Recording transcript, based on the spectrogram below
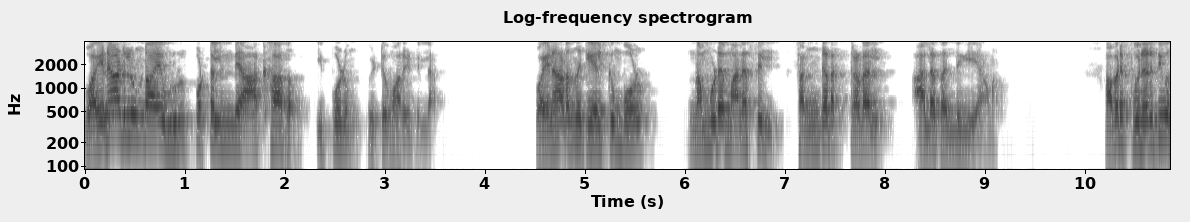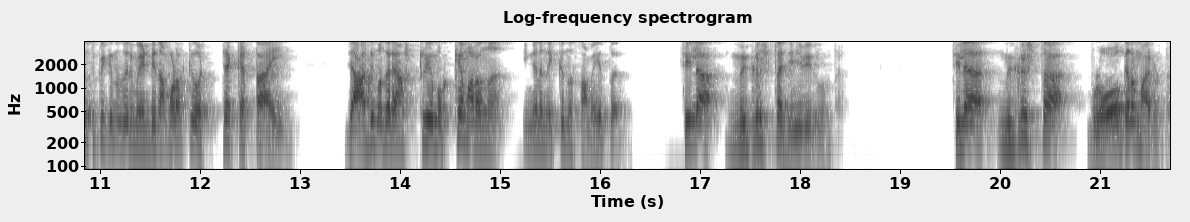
വയനാടിലുണ്ടായ ഉരുൾപൊട്ടലിന്റെ ആഘാതം ഇപ്പോഴും വിട്ടുമാറിയിട്ടില്ല. വയനാടെന്ന് കേൾക്കുമ്പോൾ നമ്മുടെ മനസ്സിൽ സങ്കടക്കടൽ അല തല്ലുകയാണ്. അവരെ പുനരധിവസിപ്പിക്കുന്നതിന് വേണ്ടി നമ്മളൊക്കെ ഒറ്റക്കെട്ടായി ജാതിമത രാഷ്ട്രീയമൊക്കെ മറന്ന് ഇങ്ങനെ നിൽക്കുന്ന സമയത്ത് ചില നികൃഷ്ട ജീവികളുണ്ട്. ചില നികൃഷ്ട വ്ളോഗർമാരുണ്ട്.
